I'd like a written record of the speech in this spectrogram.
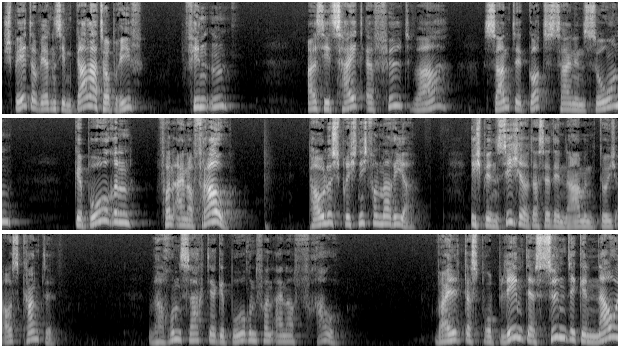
Später werden Sie im Galaterbrief finden, als die Zeit erfüllt war, sandte Gott seinen Sohn, geboren von einer Frau. Paulus spricht nicht von Maria. Ich bin sicher, dass er den Namen durchaus kannte. Warum sagt er geboren von einer Frau? Weil das Problem der Sünde genau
